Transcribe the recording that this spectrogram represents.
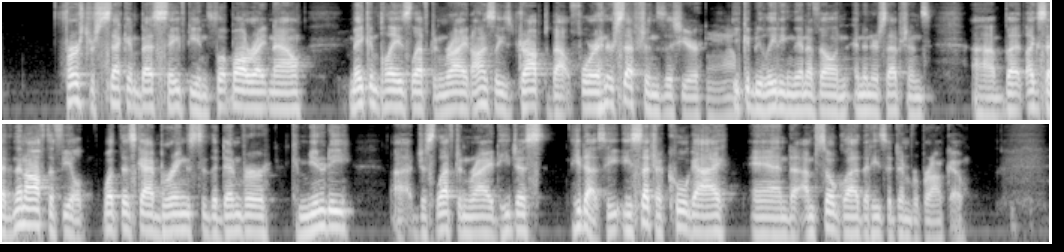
first or second best safety in football right now, making plays left and right. Honestly, he's dropped about four interceptions this year. Yeah. He could be leading the NFL in, in interceptions. Uh, but like I said, then off the field, what this guy brings to the Denver community, uh, just left and right, he just he does. He, he's such a cool guy, and I'm so glad that he's a Denver Bronco.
